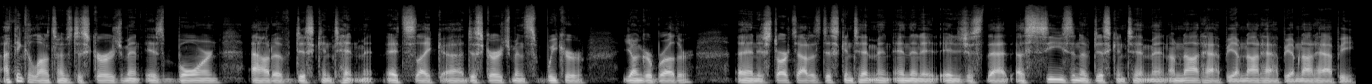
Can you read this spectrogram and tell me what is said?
I think a lot of times discouragement is born out of discontentment. It's like uh, discouragement's weaker younger brother, and it starts out as discontentment, and then it, it's just that a season of discontentment. I'm not happy. I'm not happy. I'm not happy,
